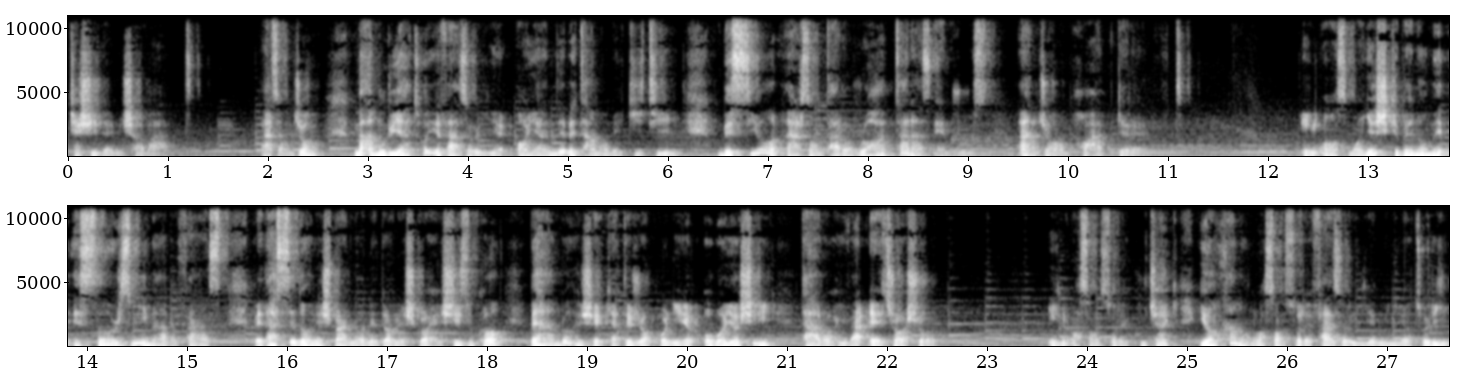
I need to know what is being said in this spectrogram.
کشیده می شود. از آنجا معمولیت های فضایی آینده به تمام گیتی بسیار ارزانتر و راحتتر از امروز انجام خواهد گرفت. این آزمایش که به نام استارزمی معروف است به دست دانشمندان دانشگاه شیزوکا به همراه شرکت ژاپنی اوبایاشی طراحی و اجرا شد این آسانسور کوچک یا همان آسانسور فضایی مینیاتوری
